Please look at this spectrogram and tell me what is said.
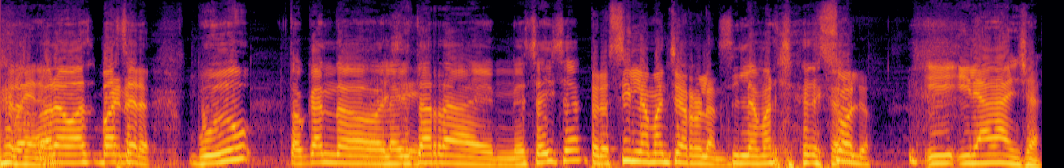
Bueno, ahora va, va a ser Vudú tocando la Sí. guitarra en Ezeiza. Pero sin la mancha de Rolando. Sin la marcha de Solo. Y, y la gancha.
